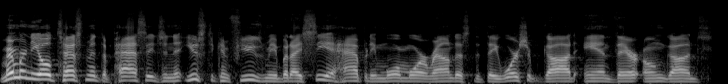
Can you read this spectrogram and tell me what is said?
Remember in the Old Testament the passage, and it used to confuse me, but I see it happening more and more around us that they worship God and their own gods?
